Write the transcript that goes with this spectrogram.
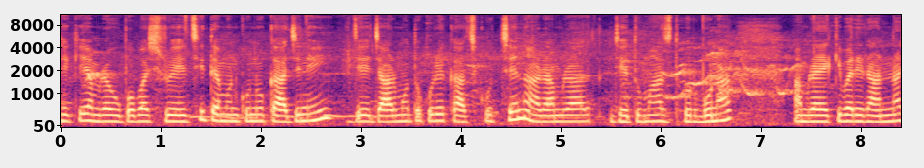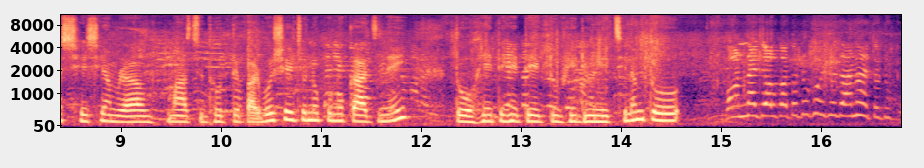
থেকে আমরা উপবাস রয়েছি তেমন কোনো কাজ নেই। যে যার মতো করে কাজ করছেন আর আমরা যেহেতু মাছ ধরবো না আমরা একেবারে রান্নার শেষে আমরা মাছ ধরতে পারব সেই জন্য কোনো কাজ নেই। তো হেঁটে হেঁটে একটু ভিডিও নিচ্ছিলাম তো বন্যায় জল কতটুকু হয়েছে জানো এতটুকু?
